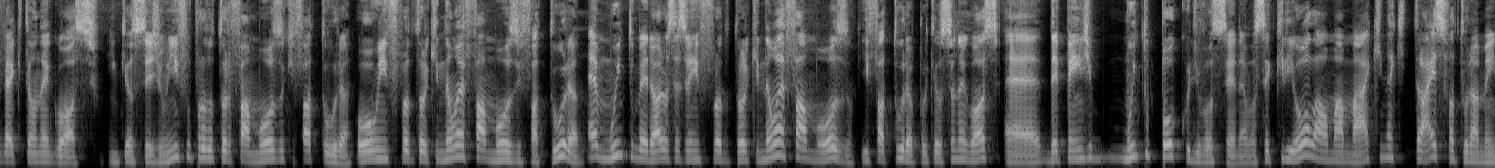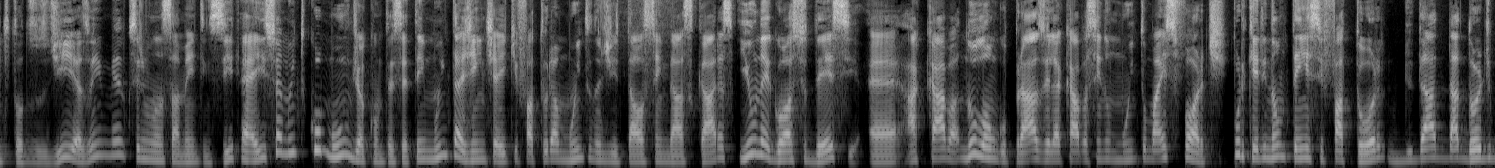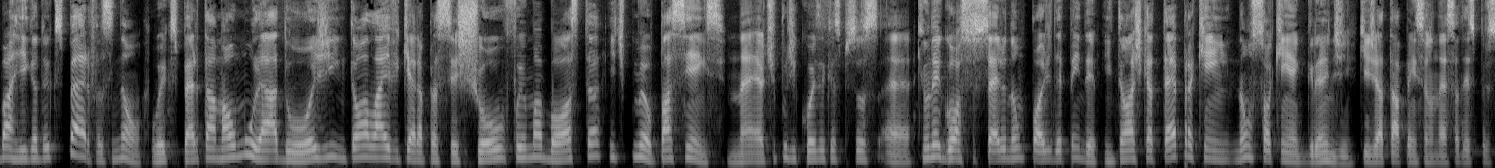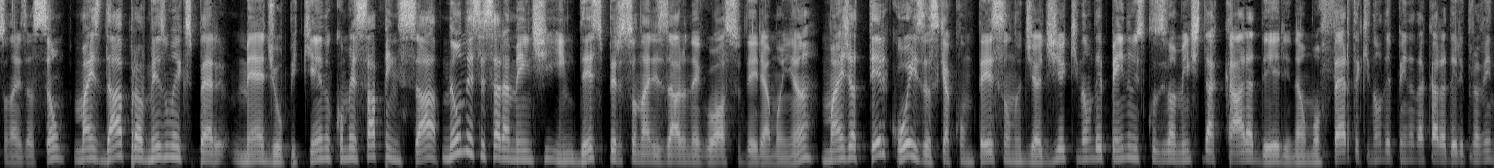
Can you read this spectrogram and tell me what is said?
tiver que ter um negócio em que eu seja um infoprodutor famoso que fatura ou um infoprodutor que não é famoso e fatura, é muito melhor você ser um infoprodutor que não é famoso e fatura, porque o seu negócio é, depende muito pouco de você, né? Você criou lá uma máquina que traz faturamento todos os dias, ou mesmo que seja um lançamento em si. É, isso é muito comum de acontecer. Tem muita gente aí que fatura muito no digital sem dar as caras, e um negócio desse é, acaba, no longo prazo, ele acaba sendo muito mais forte, porque ele não tem esse fator da, da dor de barriga do expert. Fala assim, não, o expert tá mal-humorado hoje, então a live que era pra ser show foi uma bosta, e tipo, meu, paciência, né? É o tipo de coisa que as pessoas, é, que um negócio sério não pode depender. Então acho que até pra quem, não só quem é grande, que já tá pensando nessa despersonalização, mas dá pra mesmo um expert médio ou pequeno começar a pensar não necessariamente em despersonalizar o negócio dele amanhã, mas já ter coisas que aconteçam no dia a dia que não dependam exclusivamente da cara dele, né? Uma oferta que não dependa da cara dele pra vender.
